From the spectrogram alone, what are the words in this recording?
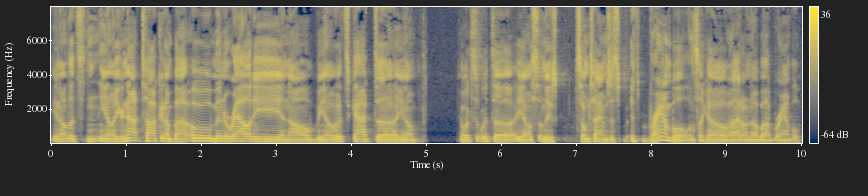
you know that's you know you're not talking about oh minerality and all you know it's got uh, you know what's what's uh you know some of these sometimes it's it's bramble it's like oh I don't know about bramble.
